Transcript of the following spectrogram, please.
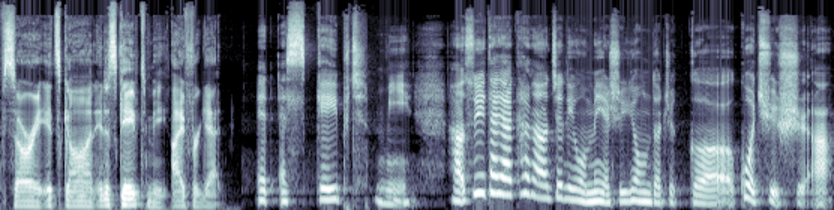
sorry, it's gone. It escaped me. I forget. It escaped me。好，所以大家看到这里，我们也是用的这个过去式啊。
